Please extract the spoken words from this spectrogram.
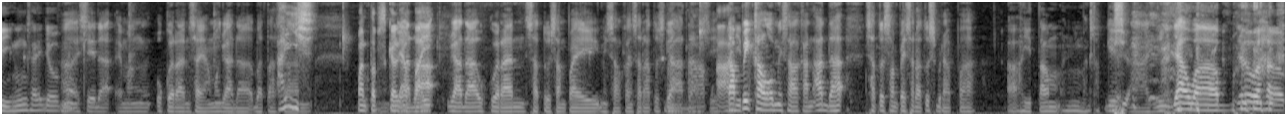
bingung saya jawabnya sih dah emang ukuran sayang mah gak ada batasan Aish, mantap sekali Gak ada, gak ada ukuran 1 sampai misalkan 100 gak ada sih. Ah, Tapi kalau misalkan ada 1 sampai 100 berapa? ah, hitam ini mantap Si gitu anjing jawab. jawab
